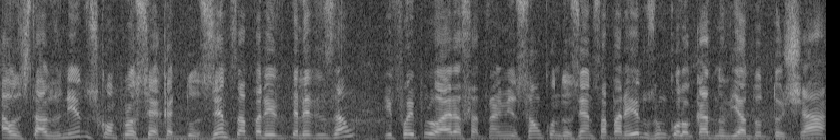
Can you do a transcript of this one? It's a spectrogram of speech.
aos Estados Unidos, comprou cerca de 200 aparelhos de televisão e foi para o ar essa transmissão com 200 aparelhos, um colocado no viaduto do Chá,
